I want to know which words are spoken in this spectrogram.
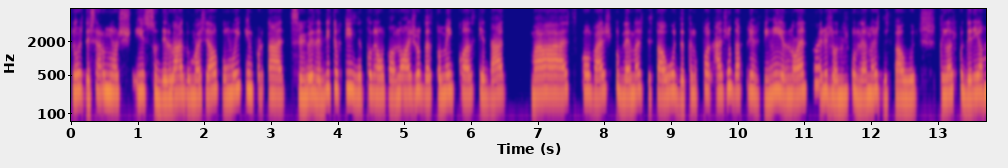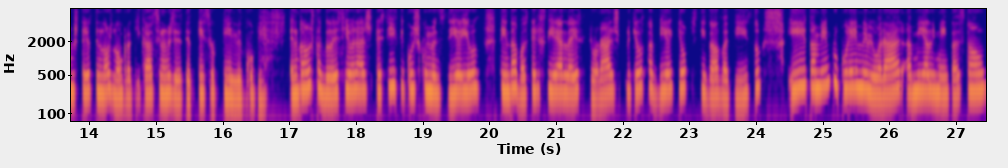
nós deixarmos isso de lado, mas é algo muito importante. Sim. O exercício físico não, não ajuda somente com a ansiedade, mas com vários problemas de saúde que ajuda a prevenir, não é? Vários outros problemas de saúde que nós poderíamos ter se nós não praticássemos exercício físico. Então, estabeleci horários específicos, como eu dizia, e eu tentava ser fiel a esses horários, porque eu sabia que eu precisava disso, e também procurei melhorar a minha alimentação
